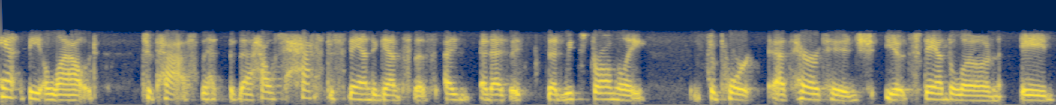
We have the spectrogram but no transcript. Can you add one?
can't be allowed to pass. The, the House has to stand against this. And, and as I said, we strongly support as Heritage, you know, standalone aid,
